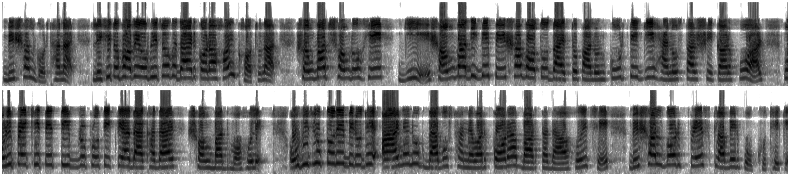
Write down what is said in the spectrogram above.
বিশালগড় থানায়। লিখিতভাবে অভিযোগ দায়ের করা হয় ঘটনার। সংবাদ সংগ্রহে গিয়ে সাংবাদিকদের পেশাগত দায়িত্ব পালন করতে গিয়ে হেনস্থার শিকার হওয়ার পরিপ্রেক্ষিতে তীব্র প্রতিক্রিয়া দেখা দেয় সংবাদ মহলে। অভিযুক্তদের বিরুদ্ধে আইনানুগ ব্যবস্থা নেওয়ার কড়া বার্তা দেওয়া হয়েছে বিশালগড় প্রেস ক্লাবের পক্ষ থেকে।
